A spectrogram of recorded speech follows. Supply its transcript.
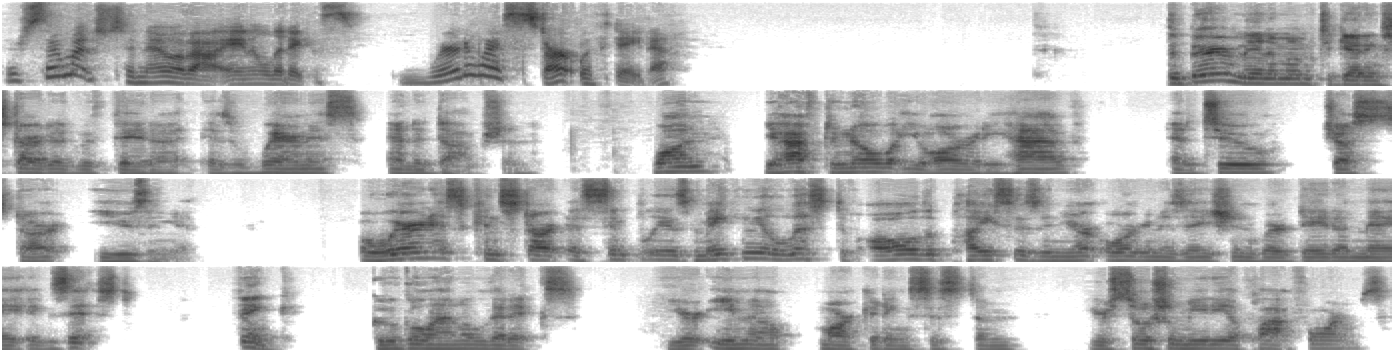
There's so much to know about analytics. Where do I start with data? The bare minimum to getting started with data is awareness and adoption. One, you have to know what you already have, and two, just start using it. Awareness can start as simply as making a list of all the places in your organization where data may exist. Think Google Analytics, your email marketing system, your social media platforms.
